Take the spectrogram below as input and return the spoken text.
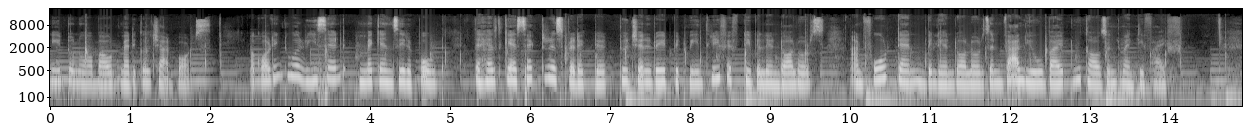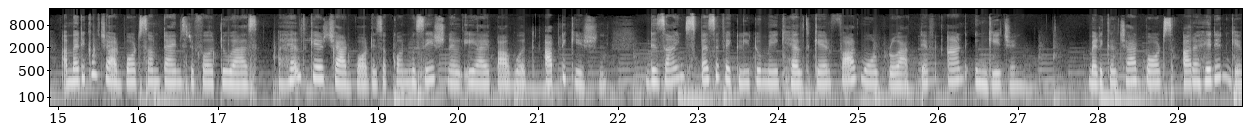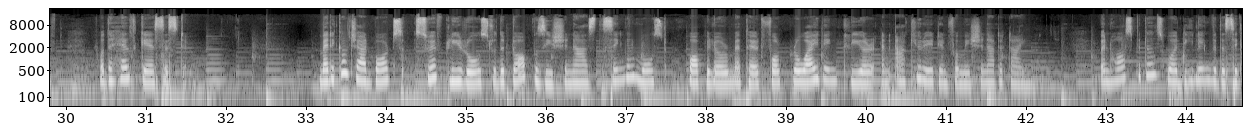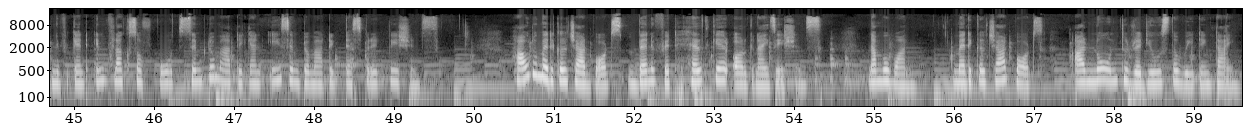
need to know about medical chatbots. According to a recent McKinsey report, the healthcare sector is predicted to generate between $350 billion and $410 billion in value by 2025. A medical chatbot, sometimes referred to as a healthcare chatbot, is a conversational AI powered application designed specifically to make healthcare far more proactive and engaging. Medical chatbots are a hidden gift for the healthcare system. Medical chatbots swiftly rose to the top position as the single most popular method for providing clear and accurate information at a time. When hospitals were dealing with a significant influx of both symptomatic and asymptomatic desperate patients. How do medical chatbots benefit healthcare organizations? Number 1. Medical chatbots are known to reduce the waiting time.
